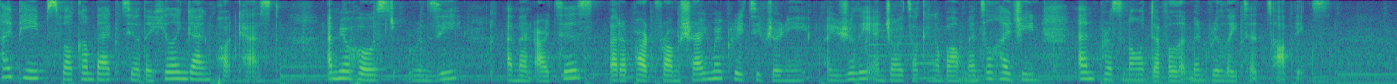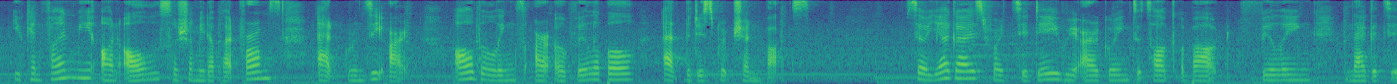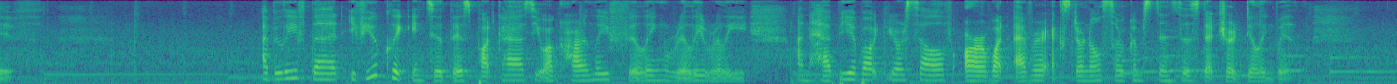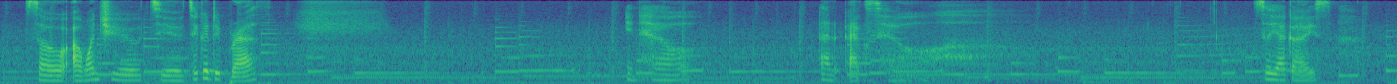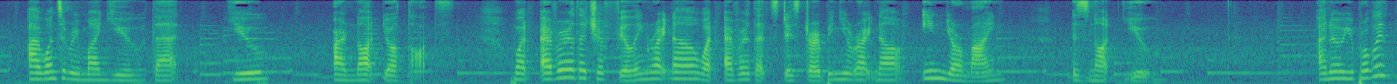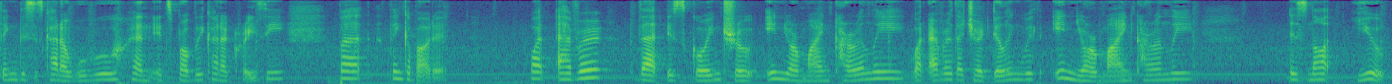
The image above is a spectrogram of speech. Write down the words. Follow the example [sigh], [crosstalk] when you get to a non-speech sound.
Hi peeps, welcome back to the Healing Gang podcast. I'm your host, Runzi. I'm an artist, but apart from sharing my creative journey, I usually enjoy talking about mental hygiene and personal development related topics. You can find me on all social media platforms at Runzi Art. All the links are available at the description box. So, yeah, guys, for today we are going to talk about feeling negative. I believe that if you click into this podcast, you are currently feeling really, really unhappy about yourself or whatever external circumstances that you're dealing with. So I want you to take a deep breath. Inhale and exhale. So, yeah, guys, I want to remind you that you are not your thoughts. Whatever that you're feeling right now, whatever that's disturbing you right now in your mind, is not you. I know you probably think this is kind of woo woo [laughs] and it's probably kind of crazy, but think about it. Whatever that is going through in your mind currently, whatever that you're dealing with in your mind currently, is not you.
